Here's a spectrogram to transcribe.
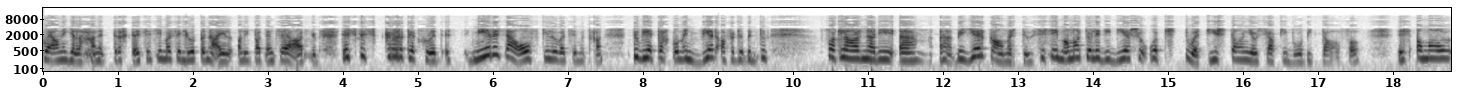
kwel nie, jy gaan dit terugkry. Sy sê maar sy loop en hy al die pad in sy hart loop. Dis verskriklik groot. Is meer as 'n half kilo wat sy moet gaan. Toe weer terugkom en weer afloop en toe vat haar na die uh, uh beheerkamer toe. Sy sê mamma toe hulle die deur so oop stoot, hier staan jou sakkie bo op die tafel. Dis almal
